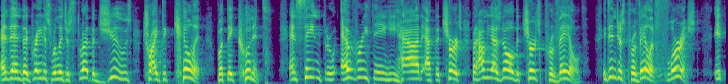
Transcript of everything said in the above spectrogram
And then the greatest religious threat, the Jews tried to kill it, but they couldn't. And Satan threw everything he had at the church. But how many guys know the church prevailed? It didn't just prevail, it flourished. It,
